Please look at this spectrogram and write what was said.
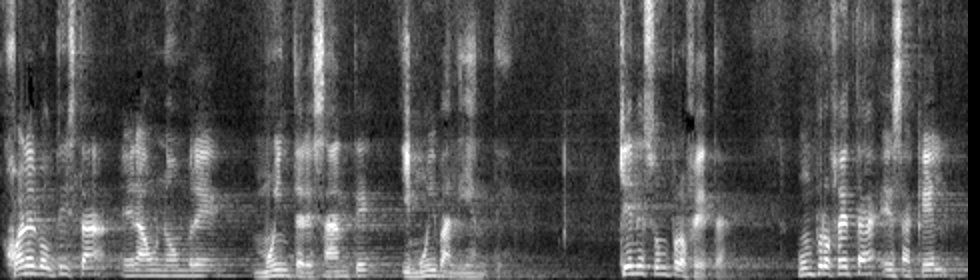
Juan el Bautista era un hombre muy interesante y muy valiente. ¿Quién es un profeta? Un profeta es aquel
